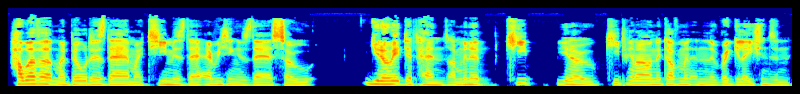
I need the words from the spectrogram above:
however my builder is there my team is there everything is there. So you know it depends. I'm going to Mhm. keep you know keeping an eye on the government and the regulations and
